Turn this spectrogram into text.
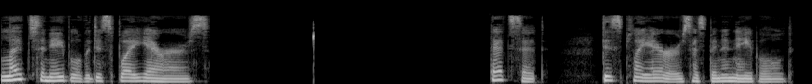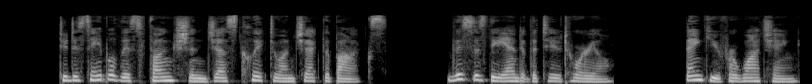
Let's enable the display errors. That's it. Display errors has been enabled. To disable this function just click to uncheck the box. This is the end of the tutorial. Thank you for watching.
